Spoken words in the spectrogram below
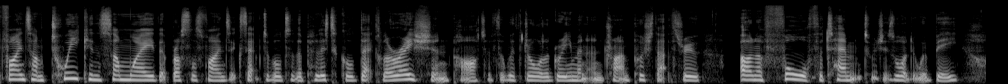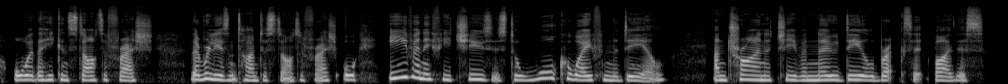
find some tweak in some way that Brussels finds acceptable to the political declaration part of the withdrawal agreement and try and push that through on a fourth attempt, which is what it would be, or whether he can start afresh. There really isn't time to start afresh. Or even if he chooses to walk away from the deal and try and achieve a no deal Brexit by this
